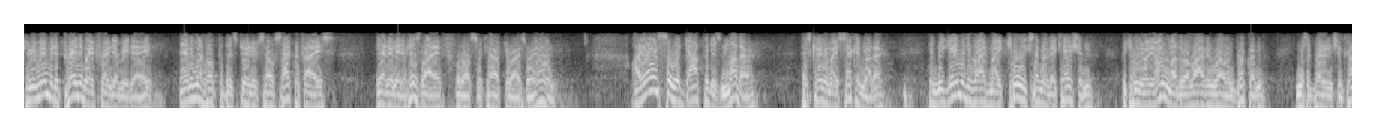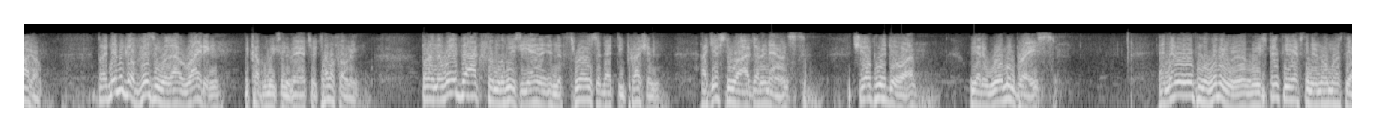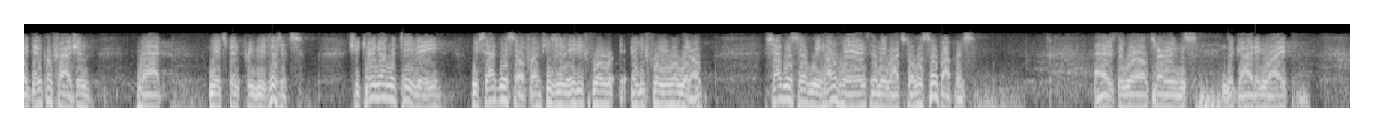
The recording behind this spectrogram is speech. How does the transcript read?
to remember to pray to my friend every day and in the hope that the spirit of self-sacrifice that animated his life would also characterize my own. I also adopted his mother as kind of my second mother and began to divide my two-week summer vacation between my own mother alive and well in Brooklyn and Mr. Brennan in Chicago. But I'd never go visit without writing a couple of weeks in advance or telephoning. But on the way back from Louisiana in the throes of that depression, I just arrived unannounced. She opened the door. We had a warm embrace. And then we went to the living room and we spent the afternoon in almost the identical fashion that we had spent previous visits. She turned on the TV. We sat on the sofa. She's an 84, 84 year old widow. Sat on the sofa. We held hands and we watched all the soap operas. As the world turns, the guiding light,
